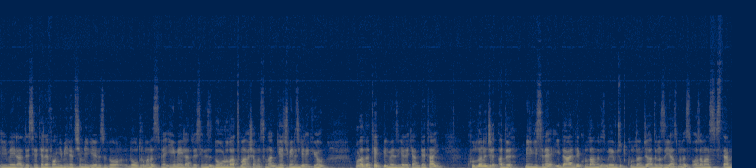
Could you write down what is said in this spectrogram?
e-mail adresi, telefon gibi iletişim bilgilerinizi do- doldurmanız ve e-mail adresinizi doğrulatma aşamasından geçmeniz gerekiyor. Burada tek bilmeniz gereken detay kullanıcı adı bilgisine idealde kullandığınız mevcut kullanıcı adınızı yazmanız. O zaman sistem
